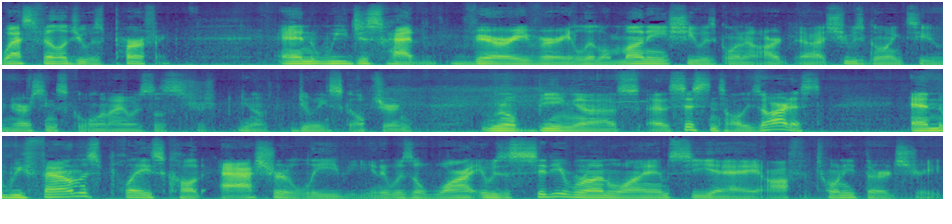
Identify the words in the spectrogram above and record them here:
West Village. It was perfect, and we just had very very little money. She was going to art. Uh, she was going to nursing school, and I was you know doing sculpture and you know, being an assistant to all these artists. And we found this place called Asser Levy, and it was a y, it was a city-run YMCA off of 23rd Street.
